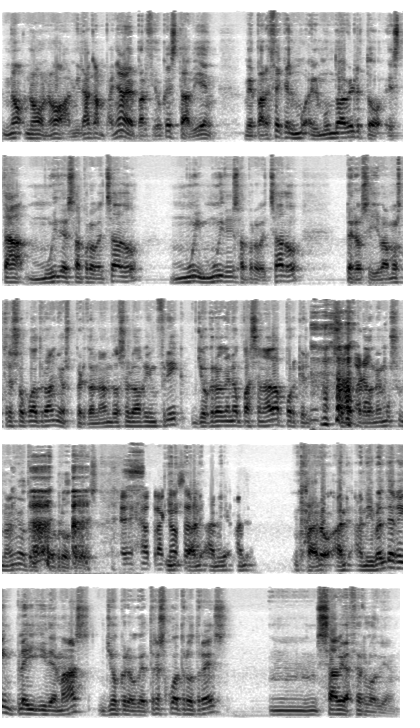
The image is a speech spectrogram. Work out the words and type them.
no, no, no, a mí la campaña me pareció que está bien. Me parece que el, mu- el mundo abierto está muy desaprovechado, muy, muy desaprovechado. Pero si llevamos tres o cuatro años perdonándoselo a Game Freak, yo creo que no pasa nada porque se lo perdonemos un año, tres, cuatro, tres. Es otra cosa. a- a- a- claro, a, a nivel de gameplay y demás, yo creo que 343 mm, sabe hacerlo bien.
